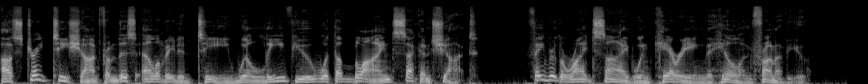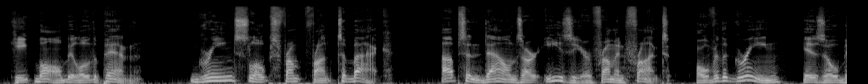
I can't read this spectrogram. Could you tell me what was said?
A straight tee shot from this elevated tee will leave you with a blind second shot. Favor the right side when carrying the hill in front of you. Keep ball below the pin. Green slopes from front to back. Ups and downs are easier from in front. Over the green is OB.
